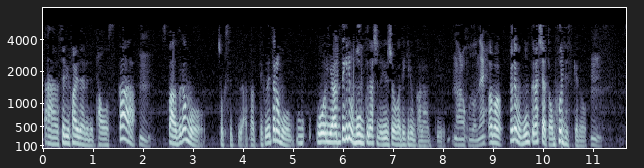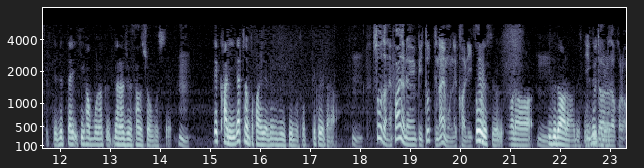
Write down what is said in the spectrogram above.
あのセミファイナルで倒すか、うん。スパーズがもう直接当たってくれたらもう、ウォリアーズ的にも文句なしの優勝ができるんかなっていう。なるほどね。まあまあ、去年も文句なしだとは思うんですけど、うん。絶対批判もなく73勝もして。うん。で、カリーがちゃんとファイナル MVP も取ってくれたら。うん。そうだね、ファイナル MP 取ってないもんね、カリー。そうですよ。だから、んイグダーラーですね。イグダラだから。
